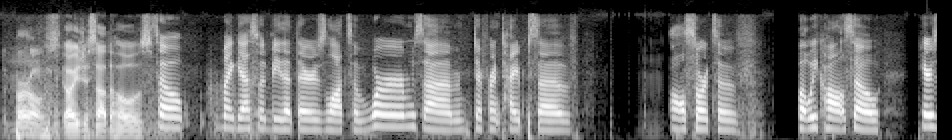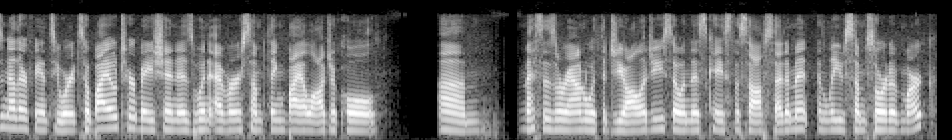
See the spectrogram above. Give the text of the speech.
the burrows. Oh, you just saw the holes. So my guess would be that there's lots of worms, um, different types of all sorts of what we call, so here's another fancy word. So bioturbation is whenever something biological um, messes around with the geology. So in this case, the soft sediment and leaves some sort of mark.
